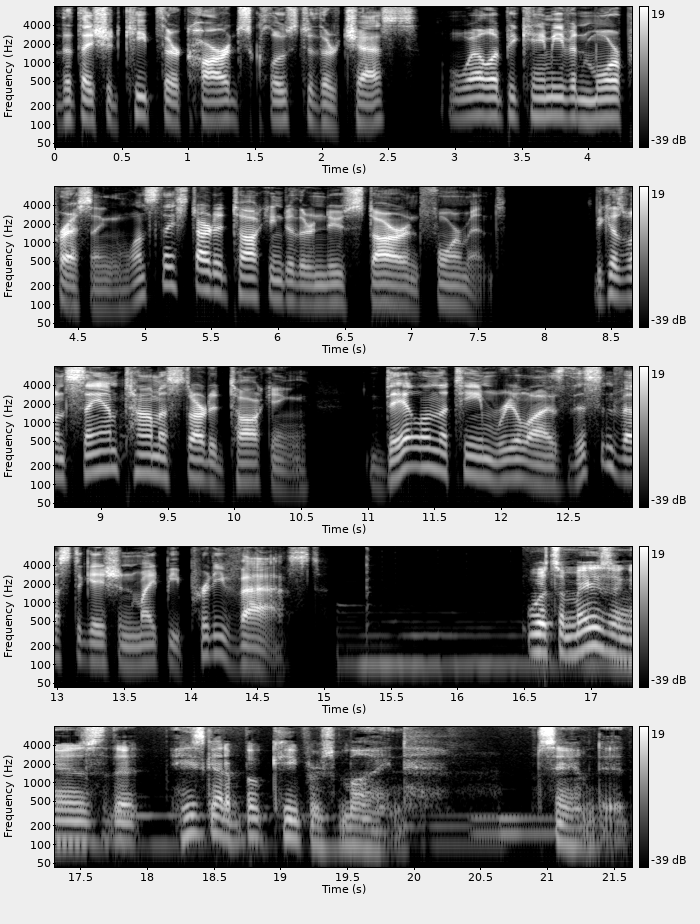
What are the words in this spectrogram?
that they should keep their cards close to their chests, well, it became even more pressing once they started talking to their new star informant. Because when Sam Thomas started talking, Dale and the team realized this investigation might be pretty vast. What's amazing is that he's got a bookkeeper's mind. Sam did.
